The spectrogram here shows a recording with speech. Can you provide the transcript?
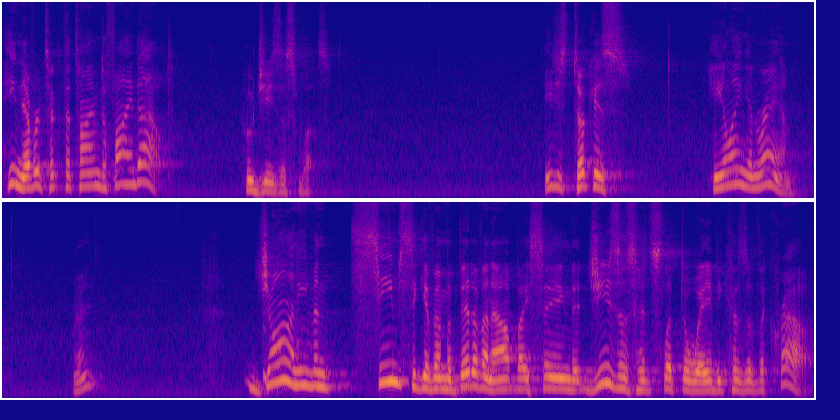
He never took the time to find out who Jesus was. He just took his healing and ran, right? John even seems to give him a bit of an out by saying that Jesus had slipped away because of the crowd.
